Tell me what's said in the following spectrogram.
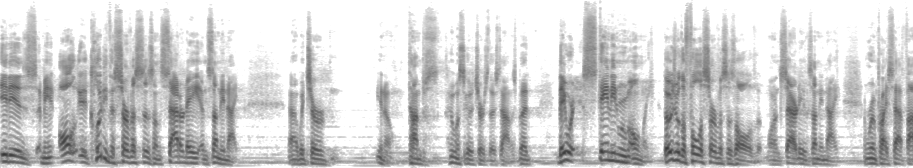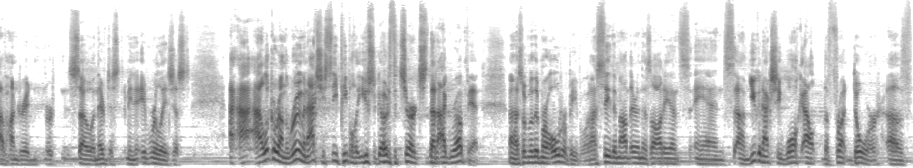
it is, I mean, all, including the services on Saturday and Sunday night, uh, which are you know, times who wants to go to church those times, but they were standing room only. Those were the fullest services, all of them, on Saturday and Sunday night. And room price at 500 or so. And they're just, I mean, it really is just, I, I, look around the room and actually see people that used to go to the church that I grew up in. Uh, some of them are older people, and I see them out there in this audience. And um, you can actually walk out the front door of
